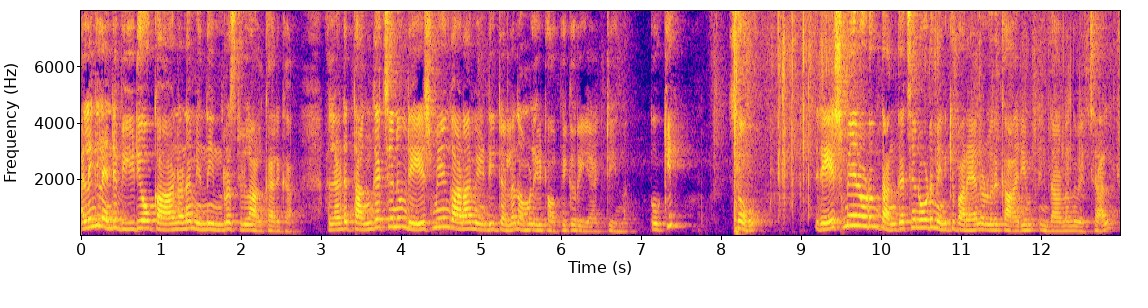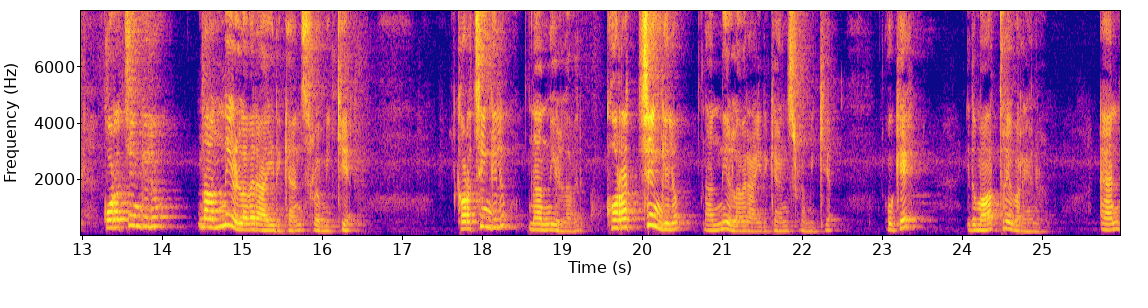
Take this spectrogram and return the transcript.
അല്ലെങ്കിൽ എന്റെ വീഡിയോ കാണണം എന്ന് ഇൻട്രസ്റ്റ് ഉള്ള ആൾക്കാർക്കാണ് അല്ലാണ്ട് തങ്കച്ചനും രേഷ്മയും കാണാൻ വേണ്ടിയിട്ടല്ല നമ്മൾ ഈ ടോപ്പിക്ക് റിയാക്ട് ചെയ്യുന്നത്. ഓക്കെ സോ രേഷ്മേനോടും തങ്കച്ചനോടും എനിക്ക് പറയാനുള്ളൊരു കാര്യം എന്താണെന്ന് വെച്ചാൽ കുറച്ചെങ്കിലും നന്ദിയുള്ളവരായിരിക്കാൻ ശ്രമിക്കുക. കുറച്ചെങ്കിലും നന്ദിയുള്ളവർ. കുറച്ചെങ്കിലും നന്ദിയുള്ളവരായിരിക്കാൻ ശ്രമിക്കുക. ഓക്കെ ഇത് മാത്രമേ പറയാനുള്ളൂ. ആൻഡ്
